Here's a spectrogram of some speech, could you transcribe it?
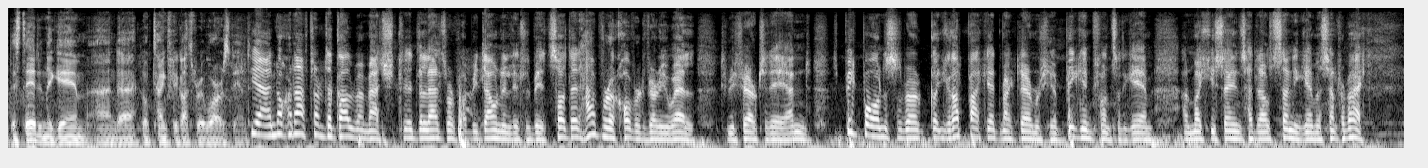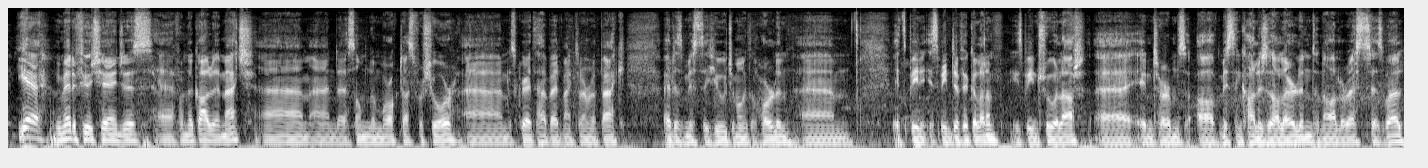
they stayed in the game, and uh, look, thankfully got the rewards at the end. Yeah, and look, after the Galway match, the lads were probably down a little bit, so they have recovered very well. To be fair today, and big bonuses were you got back Ed McDermott, a big influence in the game, and Mikey Stynes had an outstanding game as centre back. Yeah, we made a few changes uh, from the Galway match, um, and uh, some of them worked, that's for sure. Um, it's great to have Ed McDermott back. Ed has missed a huge amount of hurling. Um, it's been it's been difficult on him. He's been through a lot uh, in terms of missing college All Ireland and all the rest as well.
